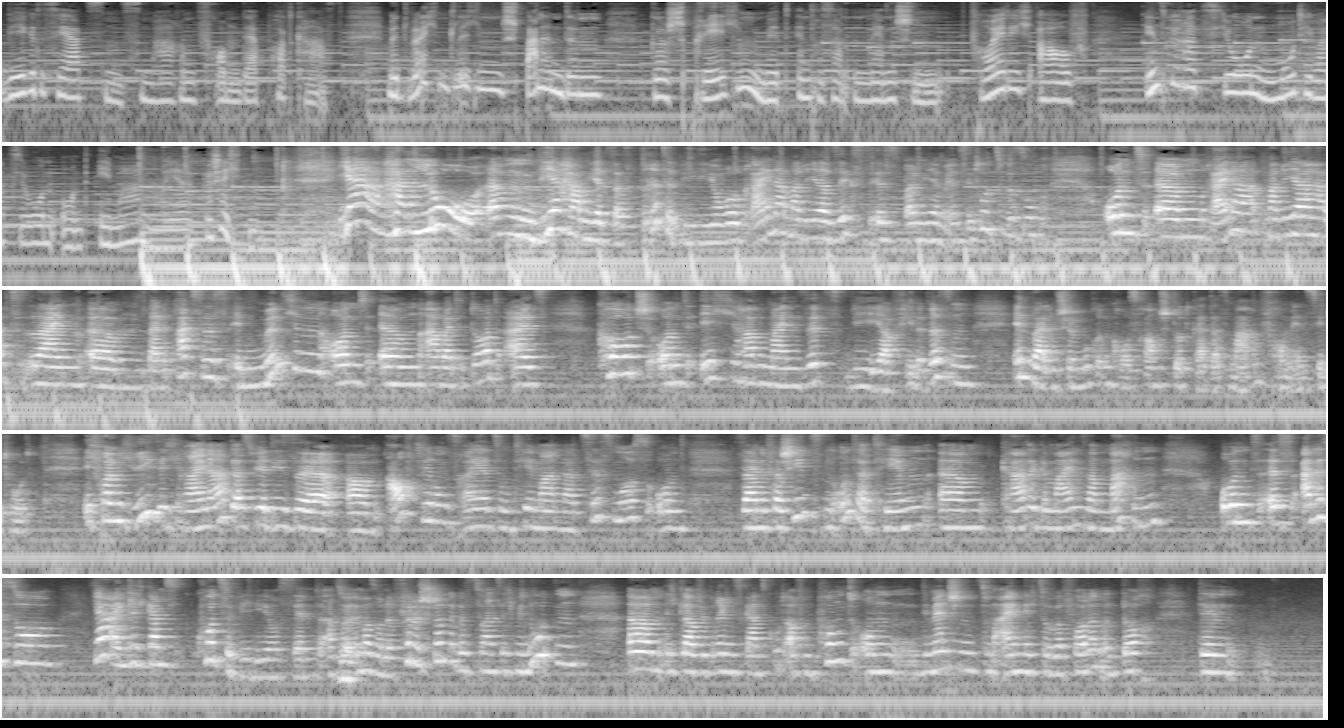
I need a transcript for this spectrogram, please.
Wege des Herzens, Maren Fromm, der Podcast mit wöchentlichen spannenden Gesprächen mit interessanten Menschen. Freue dich auf Inspiration, Motivation und immer neue Geschichten. Ja, hallo! Ähm, wir haben jetzt das dritte Video. Rainer Maria Sixt ist bei mir im Institut zu Besuch und ähm, Rainer Maria hat sein, ähm, seine Praxis in München und ähm, arbeitet dort als Coach und ich habe meinen Sitz, wie ja viele wissen, in Weil im Großraum Stuttgart, das Maren Fromm Institut. Ich freue mich riesig, Rainer, dass wir diese ähm, Aufklärungsreihe zum Thema Narzissmus und seine verschiedensten Unterthemen ähm, gerade gemeinsam machen und es alles so ja eigentlich ganz kurze Videos sind. Also mhm. immer so eine Viertelstunde bis 20 Minuten. Ähm, ich glaube, wir bringen es ganz gut auf den Punkt, um die Menschen zum einen nicht zu überfordern und doch den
